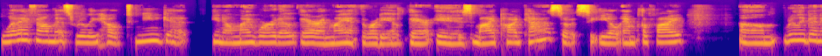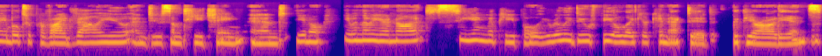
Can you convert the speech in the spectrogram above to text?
what I found that's really helped me get, you know, my word out there and my authority out there is my podcast. So it's CEO Amplified. Um, really been able to provide value and do some teaching. And, you know, even though you're not seeing the people, you really do feel like you're connected with your audience.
